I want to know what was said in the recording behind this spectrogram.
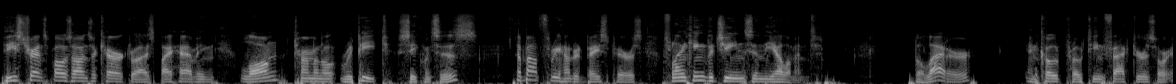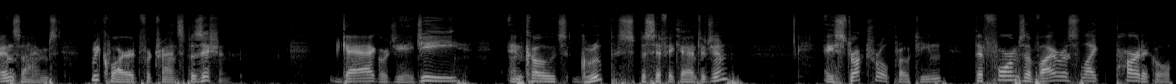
These transposons are characterized by having long terminal repeat sequences, about 300 base pairs, flanking the genes in the element. The latter encode protein factors or enzymes required for transposition. GAG or GAG encodes group-specific antigen, a structural protein that forms a virus-like particle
